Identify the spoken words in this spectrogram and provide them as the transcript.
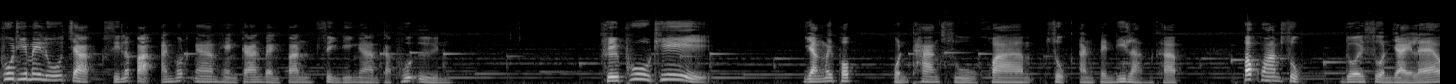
ผู้ที่ไม่รู้จักศิลปะอันงดงามแห่งการแบ่งปันสิ่งดีงามกับผู้อื่น คือผู้ที่ยังไม่พบหนทางสู่ความสุขอันเป็นนิรันดร์ครับ เพราะความสุขโดยส่วนใหญ่แล้ว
